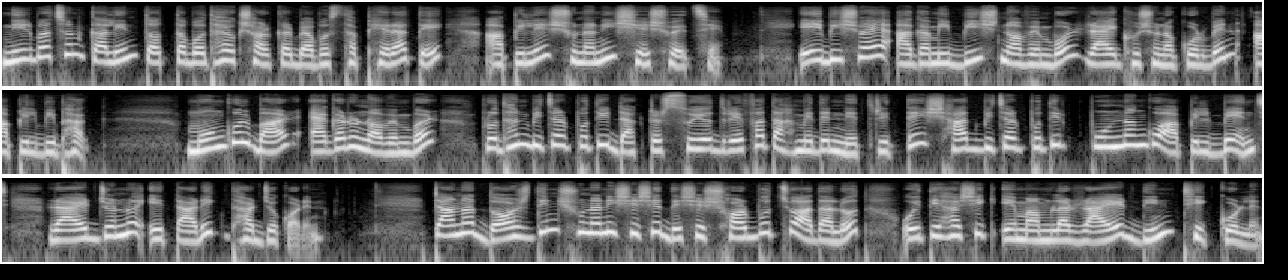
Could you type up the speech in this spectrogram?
নির্বাচনকালীন তত্ত্বাবধায়ক সরকার ব্যবস্থা ফেরাতে আপিলের শুনানি শেষ হয়েছে। এই বিষয়ে আগামী ২০ নভেম্বর রায় ঘোষণা করবেন আপিল বিভাগ। মঙ্গলবার, এগারো নভেম্বর, প্রধান বিচারপতি ডাক্তার সৈয়দ রেফাত আহমেদের নেতৃত্বে সাত বিচারপতির পূর্ণাঙ্গ আপিল বেঞ্চ রায়ের জন্য এ তারিখ ধার্য করেন। টানা দশ দিন শুনানি শেষে দেশের সর্বোচ্চ আদালত ঐতিহাসিক এ মামলার রায়ের দিন ঠিক করলেন।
